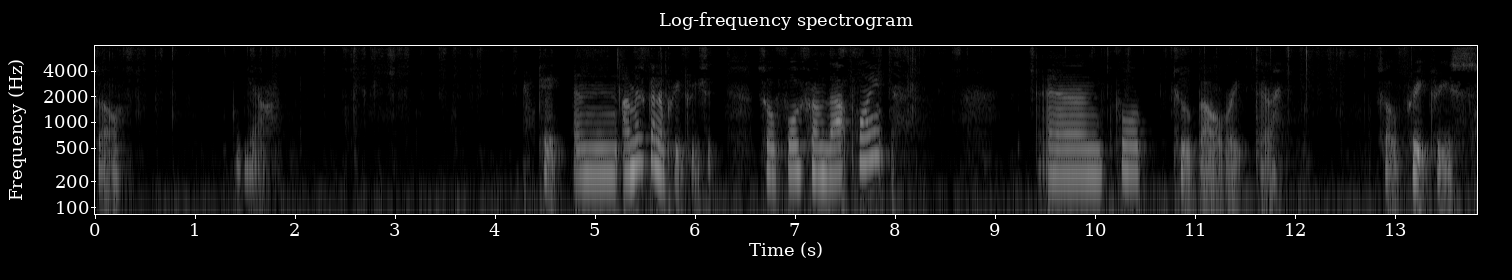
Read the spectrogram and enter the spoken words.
So, yeah. Okay, and I'm just to pre-crease it. So fold from that point and fold to about right there. So pre-crease.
